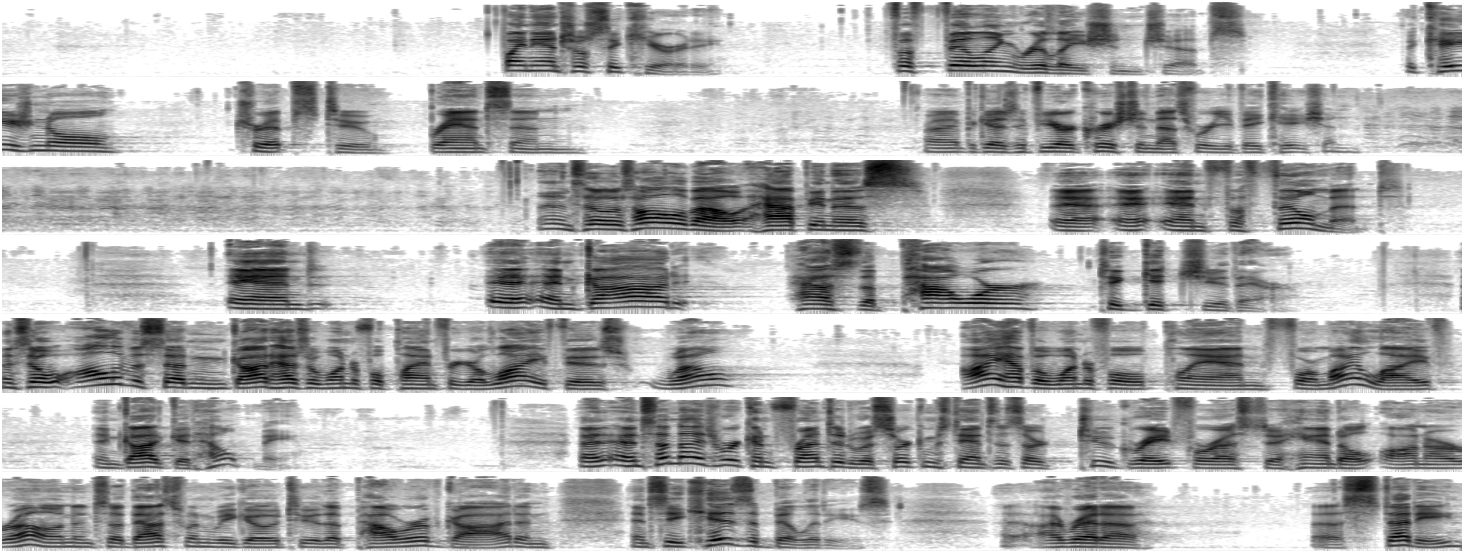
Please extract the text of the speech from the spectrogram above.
financial security, fulfilling relationships, occasional trips to Branson, right? Because if you're a Christian, that's where you vacation. and so it's all about happiness and, fulfillment. And, and God has the power to get you there. And so all of a sudden, God has a wonderful plan for your life is, well, I have a wonderful plan for my life, and God could help me. And, and, sometimes we're confronted with circumstances that are too great for us to handle on our own. And so that's when we go to the power of God and, and seek His abilities. I read a, a study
